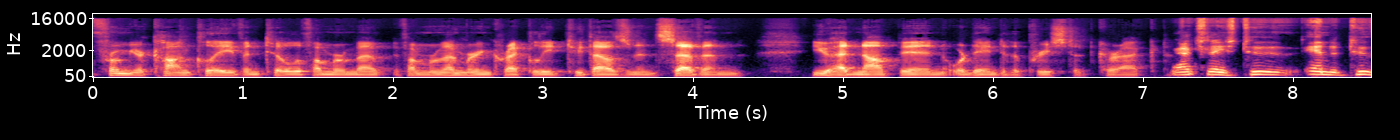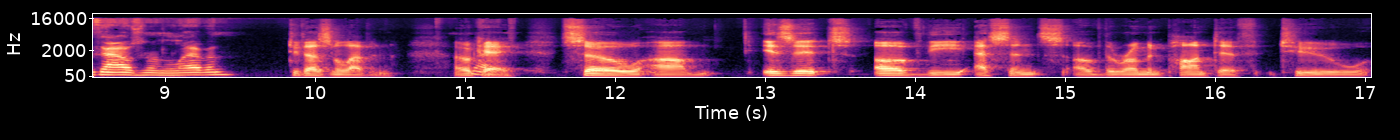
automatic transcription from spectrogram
from your conclave until, if I'm remem- if I'm remembering correctly, 2007, you had not been ordained to the priesthood, correct? Actually, it's two end of 2011. 2011. Okay. So, um, is it of the essence of the Roman pontiff to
